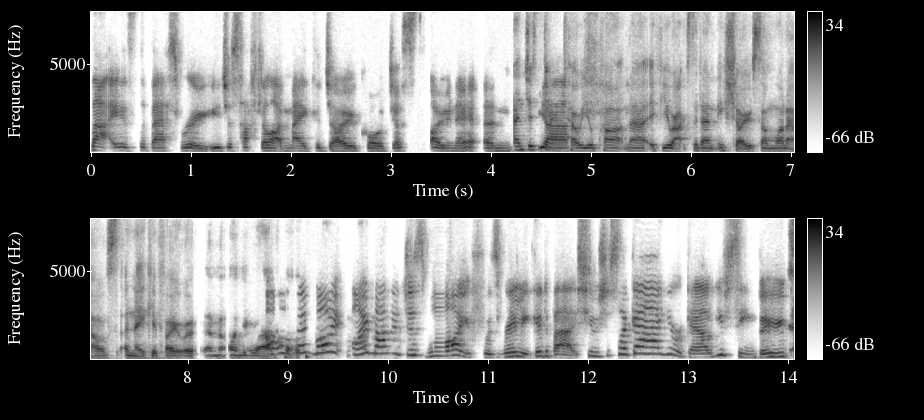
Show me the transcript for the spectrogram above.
that is the best route. You just have to like make a joke or just own it and and just yeah. don't tell your partner if you accidentally show someone else a naked photo of them on your work. Oh, my my manager's wife was really good about it. She was just like, "Ah, you're a girl. You've seen boobs."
